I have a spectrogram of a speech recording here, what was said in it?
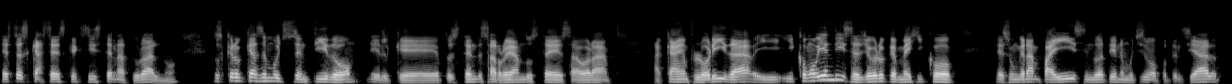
esta escasez que existe natural, ¿no? Entonces creo que hace mucho sentido el que pues estén desarrollando ustedes ahora acá en Florida y, como bien dices, yo creo que México es un gran país, sin duda tiene muchísimo potencial,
